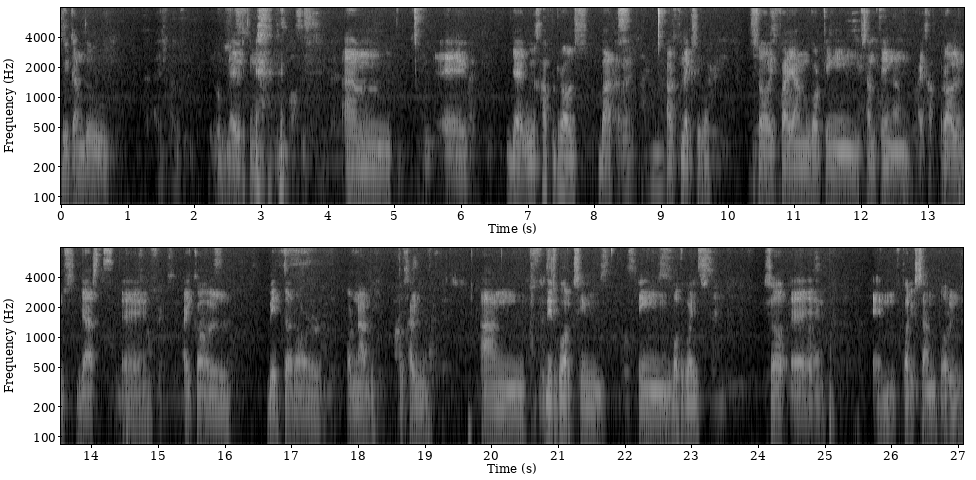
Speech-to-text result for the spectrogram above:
we can do everything. um, uh, yeah, we have roles, but are flexible. So if I am working in something and I have problems, just uh, I call Vitor or or Nardi to help me, and this works in in both ways. So, uh, and for example,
